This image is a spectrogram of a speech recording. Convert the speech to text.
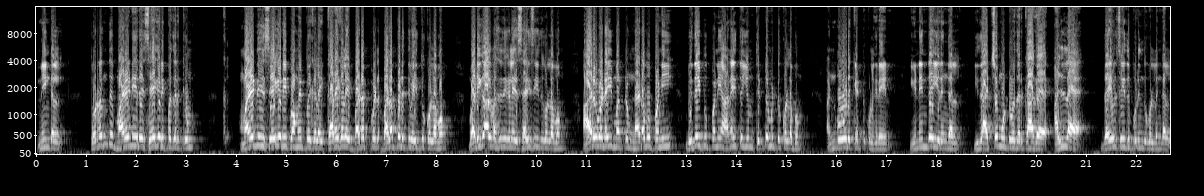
நீங்கள் தொடர்ந்து மழைநீரை சேகரிப்பதற்கும் க- மழைநீர் சேகரிப்பு அமைப்புகளை கரைகளை பலப்படுத்தி வைத்துக் கொள்ளவும் வடிகால் வசதிகளை சரி செய்து கொள்ளவும் அறுவடை மற்றும் நடவு பணி விதைப்பு பணி அனைத்தையும் திட்டமிட்டுக் கொள்ளவும் அன்போடு கேட்டுக்கொள்கிறேன். இணைந்தே இருங்கள். இது அச்சமூட்டுவதற்காக அல்ல. தயவு செய்து புரிந்து கொள்ளுங்கள்.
